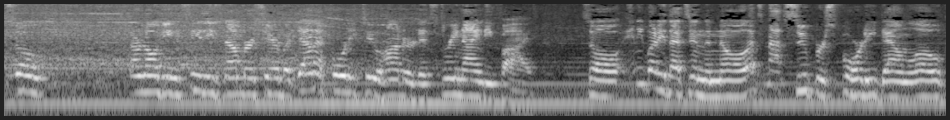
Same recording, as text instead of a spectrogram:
So I don't know if you can see these numbers here, but down at 4,200, it's 395. So anybody that's in the know, that's not super sporty down low,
